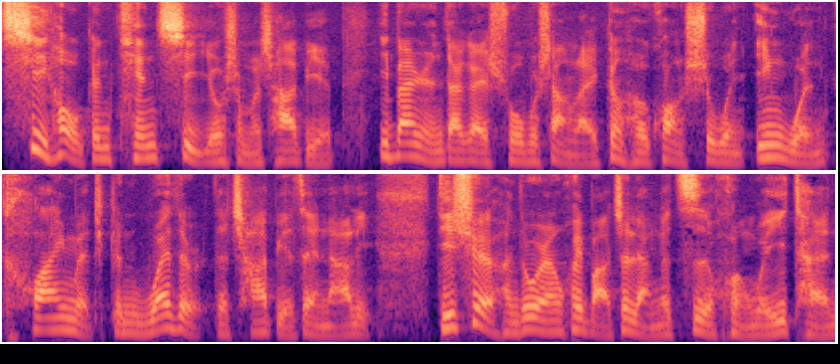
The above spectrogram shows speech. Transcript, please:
气候跟天气有什么差别？一般人大概说不上来，更何况是问英文 climate 跟 weather 的差别在哪里？的确，很多人会把这两个字混为一谈。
